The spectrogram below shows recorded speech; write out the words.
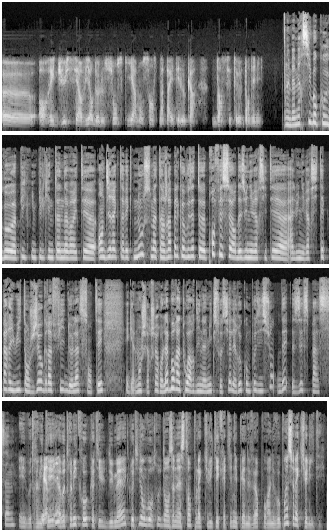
euh, auraient dû servir de leçon, ce qui, à mon sens, n'a pas été le cas dans cette pandémie. Eh ben merci beaucoup Hugo Pilkington d'avoir été euh, en direct avec nous ce matin. Je rappelle que vous êtes euh, professeur des universités à l'université Paris 8 en géographie de la santé, également chercheur au laboratoire dynamique sociale et recomposition des espaces. Et votre invité à votre micro Clotilde Dumais. Clotilde, on vous retrouve dans un instant pour l'actualité chrétienne et puis à 9h pour un nouveau point sur l'actualité.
